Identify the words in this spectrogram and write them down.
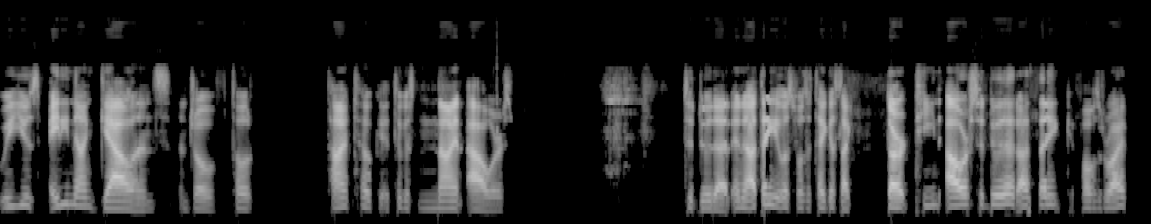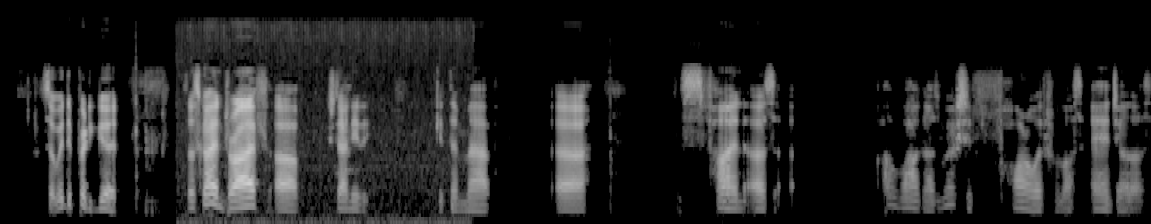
we used 89 gallons and drove total time took it took us 9 hours to do that. And I think it was supposed to take us like 13 hours to do that, I think, if I was right. So we did pretty good. So let's go ahead and drive. Uh, actually, I need to get the map. Uh, let's find us. Oh wow, guys, we're actually far away from Los Angeles.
